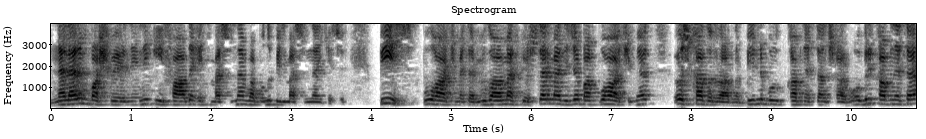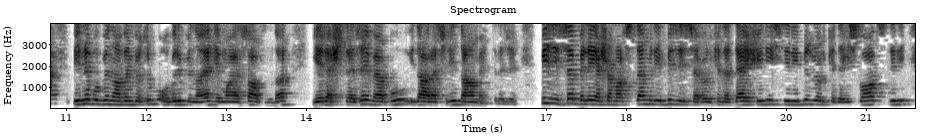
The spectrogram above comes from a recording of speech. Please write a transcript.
nələrin baş verdiyini ifadə etməsindən və bunu bilməsindən keçir. Biz bu hakimiyyətə müqavimət göstərmədikcə bax bu hakimiyyət öz kadrlarını birini bu kabinetdən çıxarıb o biri kabinetə, birini bu binadan götürüb o biri binaya himayəsi altında yerləşdirəcək və bu idarəçiliyi davam etdirəcək. Biz isə belə yaşamaq istəmirik. Biz isə ölkədə dəyişiklik istəyirik, biz ölkədə islahat istəyirik,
